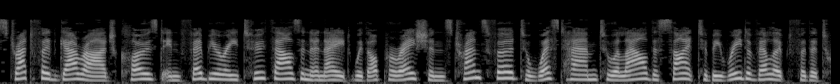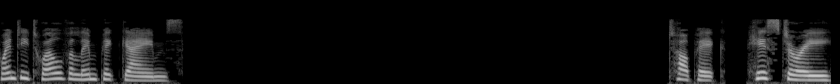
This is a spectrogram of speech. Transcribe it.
Stratford Garage closed in February 2008 with operations transferred to West Ham to allow the site to be redeveloped for the 2012 Olympic Games. History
